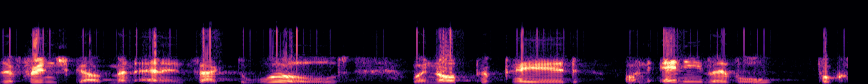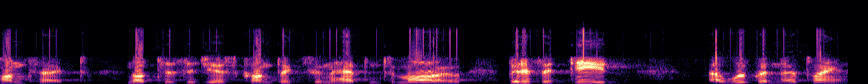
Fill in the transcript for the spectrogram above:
the French government and in fact the world were not prepared on any level for contact. Not to suggest contact's going to happen tomorrow, but if it did, uh, we've got no plan.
